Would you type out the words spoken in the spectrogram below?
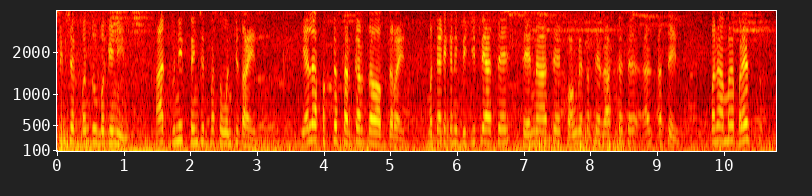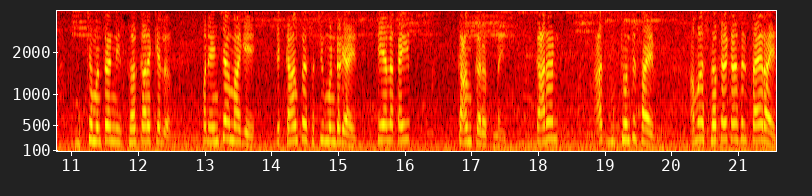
शिक्षक बंधू भगिनी आज जुनी पेन्शनपासून वंचित आहेत. याला फक्त सरकार जबाबदार आहेत. मग त्या ठिकाणी बी जे पी असेल सेना असेल काँग्रेस असेल राष्ट्र असेल असेल. पण आम्हाला बऱ्याच मुख्यमंत्र्यांनी सहकार्य केलं. पण यांच्या मागे जे काम करणारे सचिव मंडळी आहेत ते याला काही काम करत नाही. कारण आज मुख्यमंत्री साहेब आम्हाला सहकार्य करण्यासाठी तयार आहेत.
